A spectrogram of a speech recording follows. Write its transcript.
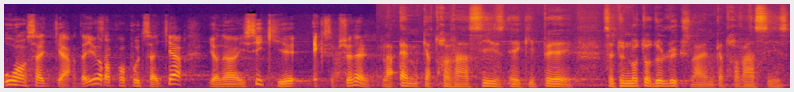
ou en sidecar. D'ailleurs, à propos de sidecar, il y en a un ici qui est exceptionnel. La M86 est équipée, c'est une moto de luxe la M86.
